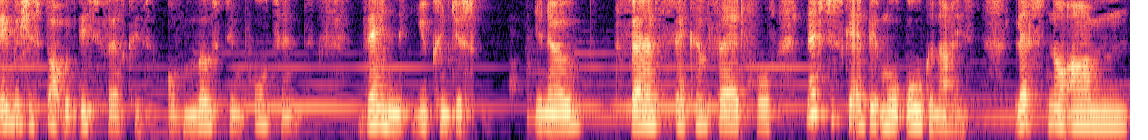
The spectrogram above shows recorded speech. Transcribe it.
Maybe we should start with this first because it's of most importance. Then you can just, you know, first, second, third, fourth. Let's just get a bit more organized. Let's not, um,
